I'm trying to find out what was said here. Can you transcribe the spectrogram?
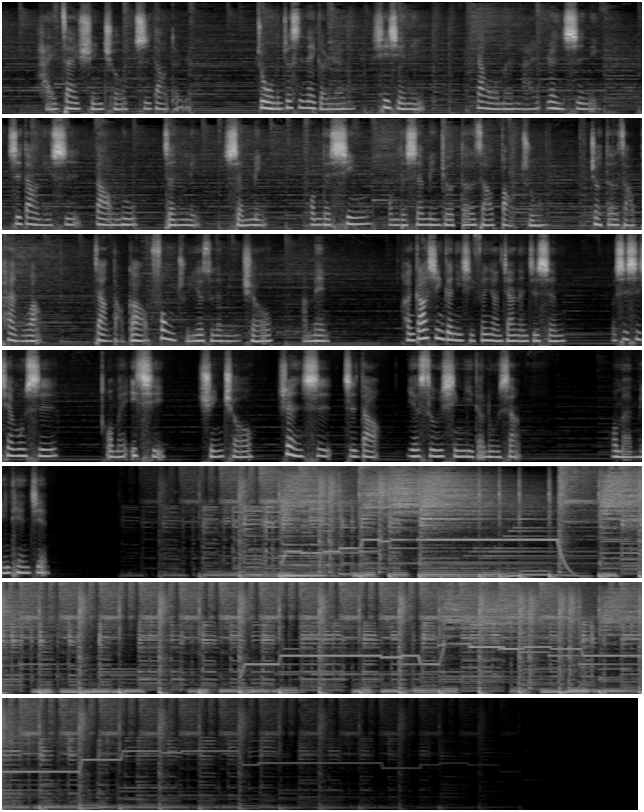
还在寻求知道的人，主，我们就是那个人。谢谢你，让我们来认识你，知道你是道路、真理、生命。我们的心，我们的生命就得着宝珠，就得着盼望。这样祷告，奉主耶稣的名求，阿门。很高兴跟你一起分享迦南之声，我是世谦牧师，我们一起寻求、认识、知道。耶稣心意的路上，我们明天见。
